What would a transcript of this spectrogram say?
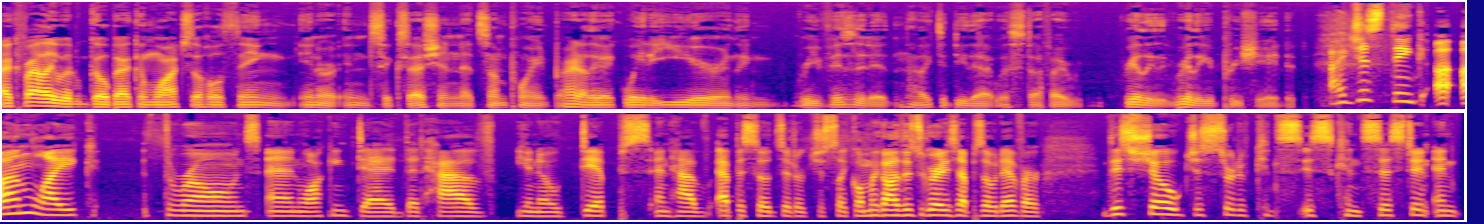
I probably would go back and watch the whole thing in or in succession at some point. Probably like wait a year and then revisit it. I like to do that with stuff I really, really appreciate it. I just think, uh, unlike Thrones and Walking Dead, that have you know dips and have episodes that are just like, oh my god, this is the greatest episode ever. This show just sort of cons- is consistent and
